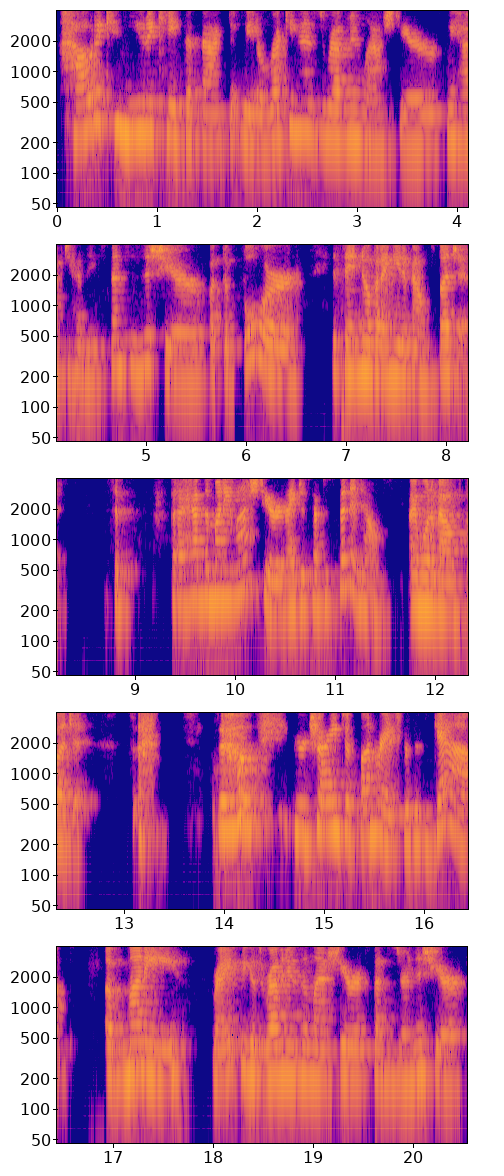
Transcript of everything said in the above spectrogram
How to communicate the fact that we had to recognize the revenue last year, we have to have the expenses this year, but the board is saying, no, but I need a balanced budget. So, but I have the money last year and I just have to spend it now. I want a balanced budget. So, so you're trying to fundraise for this gap of money, right? Because revenues in last year, expenses are in this year.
